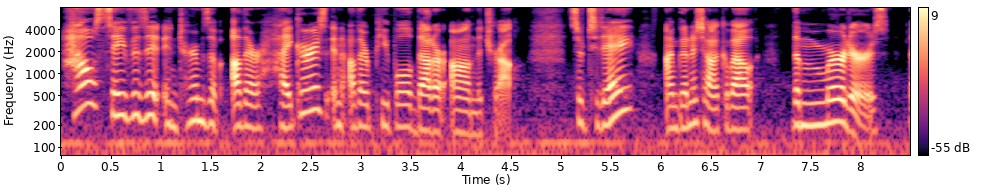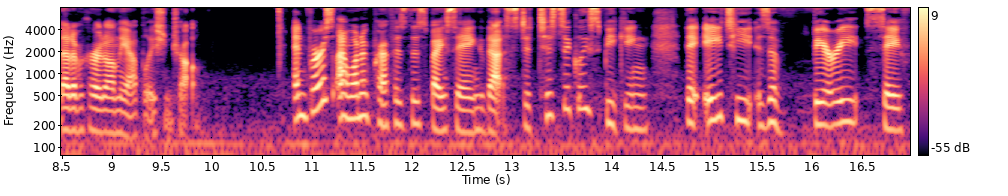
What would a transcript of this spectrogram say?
how safe is it in terms of other hikers and other people that are on the trail? So today I'm going to talk about the murders that have occurred on the Appalachian Trail. And first, I want to preface this by saying that statistically speaking, the AT is a very safe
